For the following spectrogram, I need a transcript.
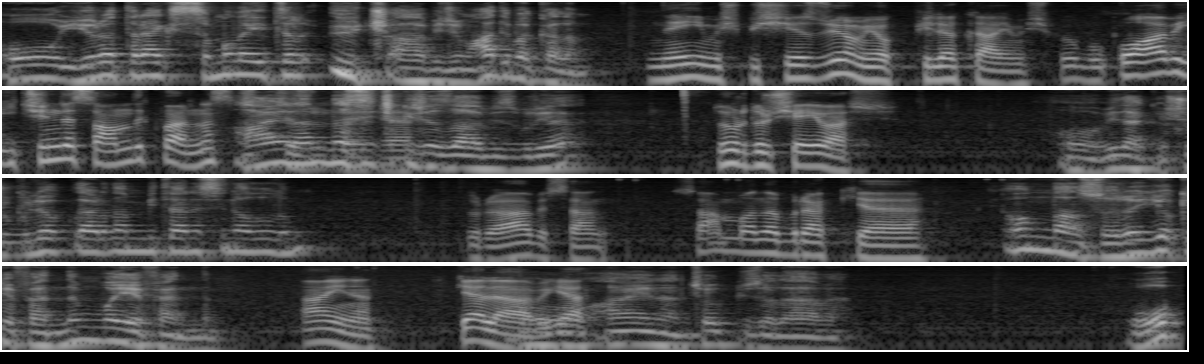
O Euro Truck Simulator 3 abicim. Hadi bakalım. Neymiş bir şey yazıyor mu? Yok plakaymış bu. bu. O abi içinde sandık var. Nasıl çıkacağız Aynen nasıl çıkacağız abi biz buraya? Dur dur şey var. Oo bir dakika şu bloklardan bir tanesini alalım. Dur abi sen sen bana bırak ya. Ondan sonra yok efendim vay efendim. Aynen. Gel abi Oo, gel. Aynen çok güzel abi. Hop.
